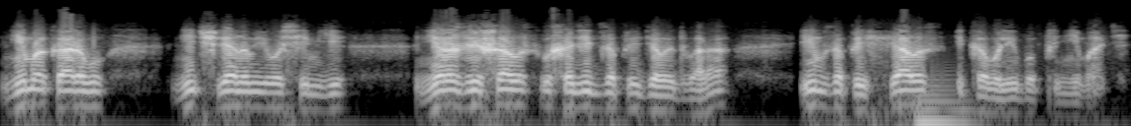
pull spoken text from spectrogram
Ни Макарову, ни членам его семьи не разрешалось выходить за пределы двора, им запрещалось и кого-либо принимать.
